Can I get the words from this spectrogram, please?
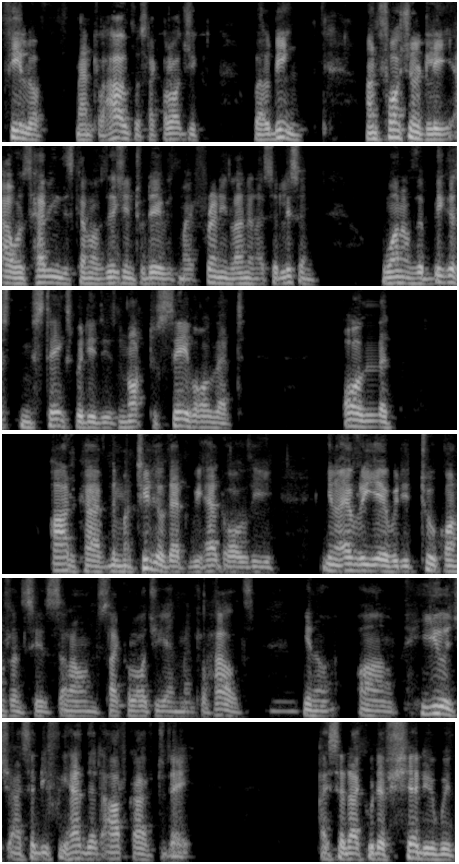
field of mental health or psychological well-being. Unfortunately, I was having this conversation today with my friend in London. I said, listen, one of the biggest mistakes we did is not to save all that, all that archive, the material that we had, all the you know, every year we did two conferences around psychology and mental health. Mm. You know, um, huge. I said, if we had that archive today, I said I could have shared it with,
